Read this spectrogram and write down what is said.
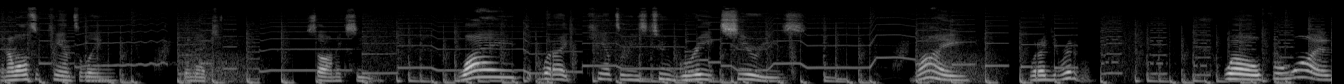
And I'm also canceling the next one, Sonic CD. Why would I cancel these two great series? Why would I get rid of them? Well, for one,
